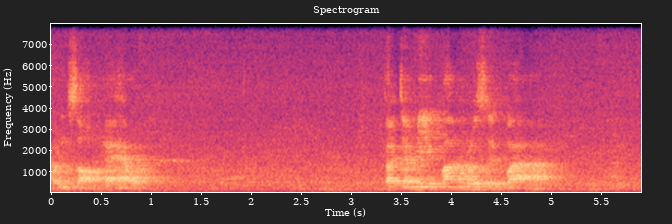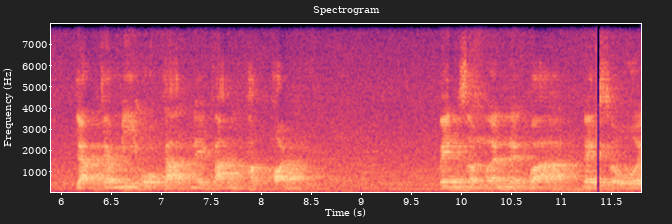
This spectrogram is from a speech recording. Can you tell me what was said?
ผลสอบแล้ว ก็จะมีความรู้สึกว่า อยากจะมีโอกาสในการพักผ่อน เป็นเสมือนหนึ่งว่าได้สวย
